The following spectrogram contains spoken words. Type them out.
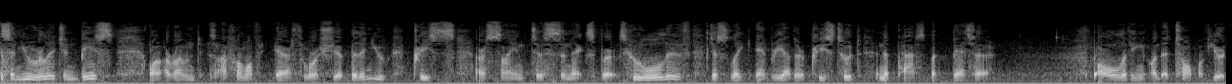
It's a new religion based on, around a form of earth worship. But the new priests are scientists and experts who will live just like every other priesthood in the past, but better. All living on the top of your.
